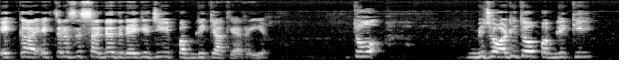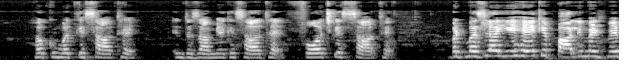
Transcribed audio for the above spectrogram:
एक एक तरह से सनद रहे कि जी पब्लिक क्या कह रही है। तो मेजॉरिटी तो पब्लिक की हुकूमत के साथ है, इंतज़ामिया के साथ है, फ़ौज के साथ है। बट मसला ये है कि पार्लियामेंट में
